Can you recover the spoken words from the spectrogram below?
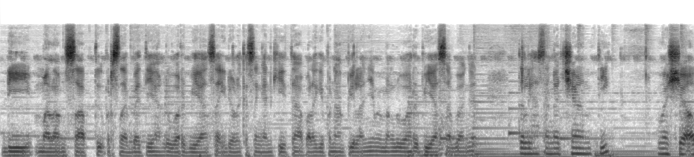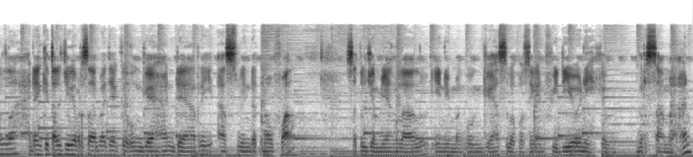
di malam Sabtu persahabat ya. Luar biasa idola kesenangan kita. Apalagi penampilannya memang luar biasa banget. Terlihat sangat cantik Masya Allah. Dan kita juga bersahabat ya keunggahan dari Aswin.noval Satu jam yang lalu ini mengunggah sebuah postingan video nih kebersamaan.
